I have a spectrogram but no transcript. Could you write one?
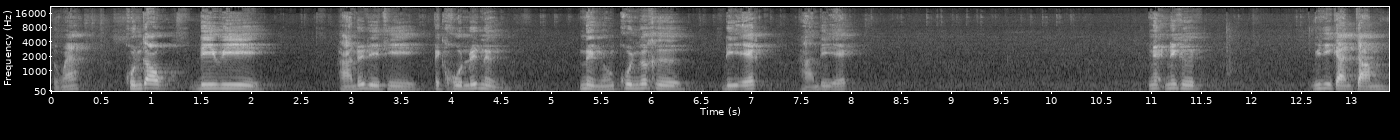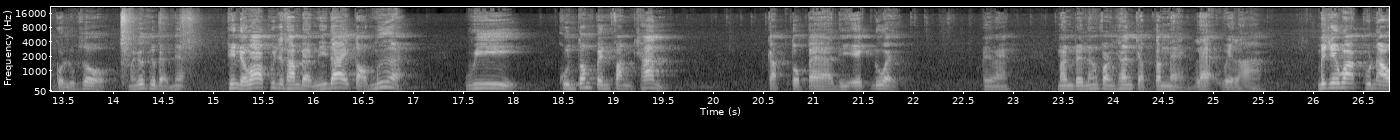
ถูกไหมคุณก็เอา dv หารด้วย dt ไปคูณด้วยหนึ่งหนึ่งของคุณก็คือ dx หาร dx เนี่ยนี่คือวิธีการจำกฎลูกโซ่ มันก็คือแบบเนี้ยเพียงแต่ว่าคุณจะทำแบบนี้ได้ต่อเมื่อ v คุณต้องเป็นฟังก์ชัน กับตัวแปร dx ด้วยเข้าใจไหม มันเป็นทั้งฟังก์ชันกับตำแหน่งและเวลา ไม่ใช่ว่าคุณเอา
